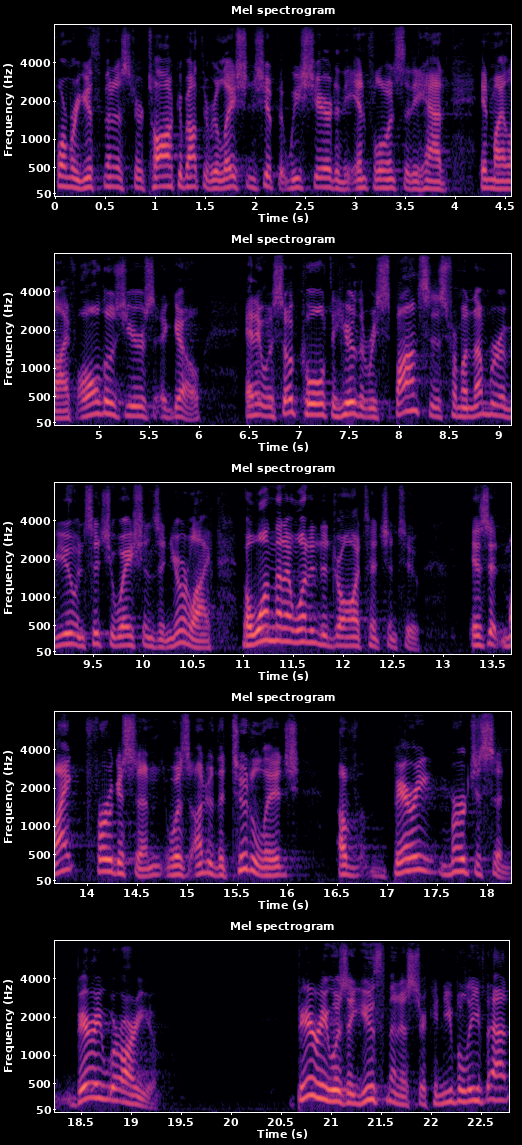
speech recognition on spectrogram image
former youth minister talk about the relationship that we shared and the influence that he had in my life all those years ago. And it was so cool to hear the responses from a number of you in situations in your life. But one that I wanted to draw attention to is that Mike Ferguson was under the tutelage of Barry Murchison. Barry, where are you? Barry was a youth minister. Can you believe that?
